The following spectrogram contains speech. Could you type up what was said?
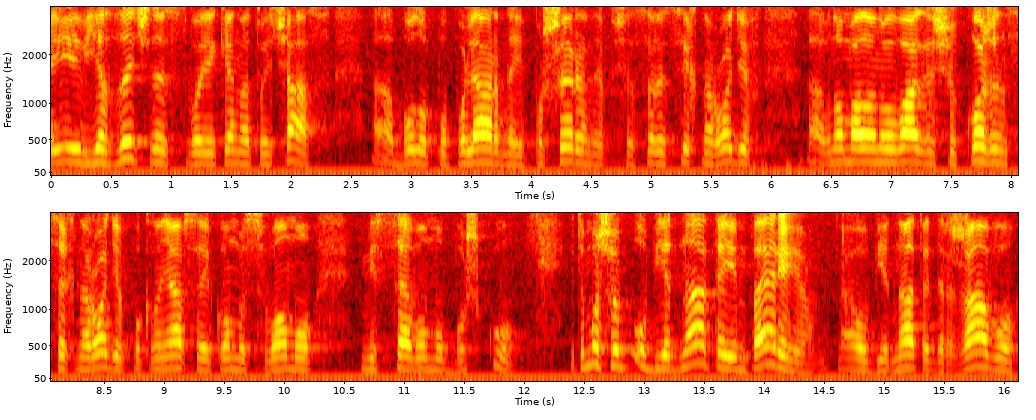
І в язичництво, яке на той час було популярне і поширене серед всіх народів, воно мало на увазі, що кожен з цих народів поклонявся якомусь своєму місцевому божку. І тому, щоб об'єднати імперію, об'єднати державу,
